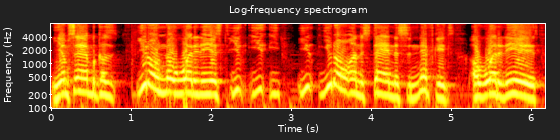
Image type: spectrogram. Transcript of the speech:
what I'm saying? Because you don't know what it is. You you you you don't understand the significance of what it is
